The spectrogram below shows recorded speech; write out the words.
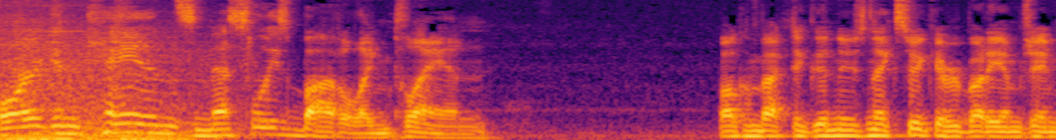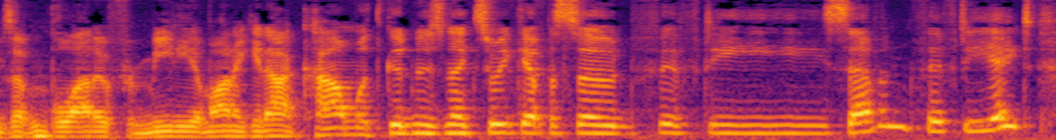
Oregon cans Nestle's bottling plan. Welcome back to Good News Next Week, everybody. I'm James Evan Pilato from MediaMonarchy.com with Good News Next Week, episode 57, 58,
